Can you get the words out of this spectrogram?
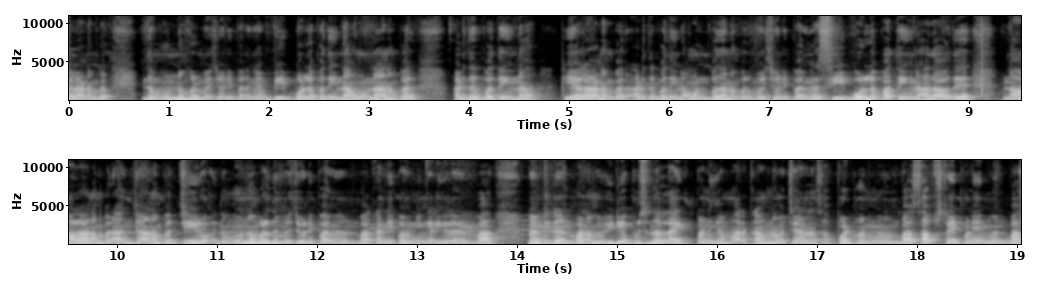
ஏழாம் நம்பர் இந்த மூணு நம்பர் முயற்சி பண்ணி பாருங்கள் பி போலில் பார்த்தீங்கன்னா ஒன்றாம் நம்பர் அடுத்து பார்த்தீங்கன்னா ஏழாம் நம்பர் அடுத்து பார்த்தீங்கன்னா ஒன்பதாம் நம்பர் முயற்சி பண்ணி பாருங்கள் சி போர்டில் பார்த்தீங்கன்னா அதாவது நாலாம் நம்பர் அஞ்சாம் நம்பர் ஜீரோ இந்த மூணு நம்பர் முயற்சி பண்ணி பாருங்கள் நண்பா. கண்டிப்பாக நீங்கள் அடிக்கிற நண்பா. நன்றி நண்பா. நம்ம வீடியோ பிடிச்சிருந்தா லைக் பண்ணுங்கள் மறக்காமல் நம்ம சேனலை சப்போர்ட் பண்ணுங்கள் நண்பா. சப்ஸ்கிரைப் பண்ணிடுங்க நண்பா.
